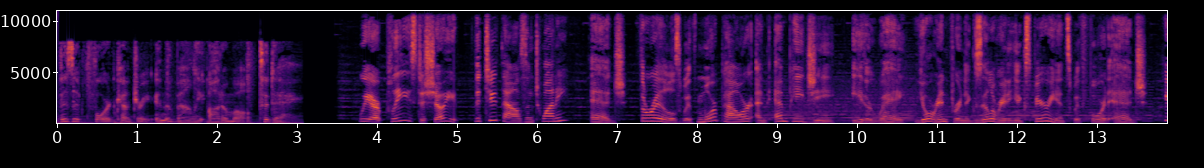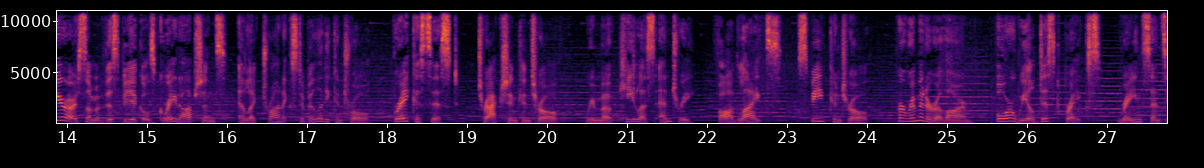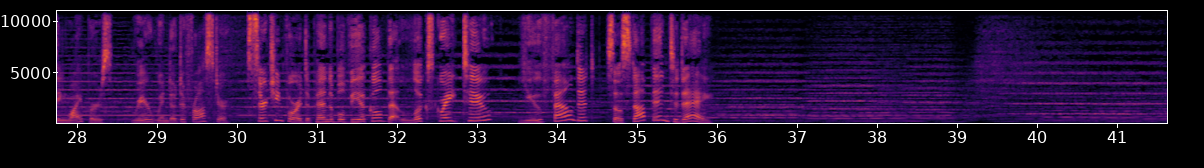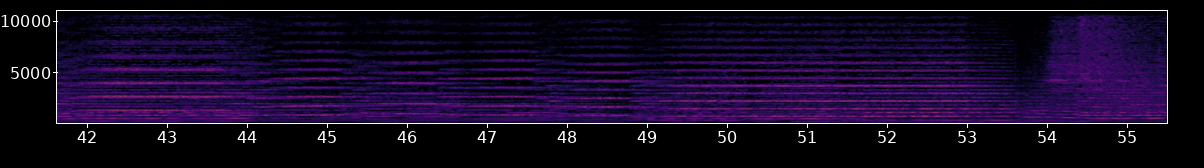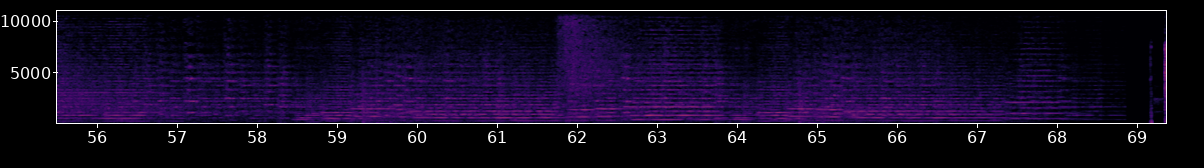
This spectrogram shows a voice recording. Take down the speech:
Visit Ford Country in the Valley Auto Mall today. We are pleased to show you the 2020 Edge. Thrills with more power and MPG. Either way, you're in for an exhilarating experience with Ford Edge. Here are some of this vehicle's great options. Electronic stability control, brake assist, traction control, remote keyless entry, fog lights, speed control, perimeter alarm, four-wheel disc brakes, rain sensing wipers, rear window defroster. Searching for a dependable vehicle that looks great too? You found it, so stop in today.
